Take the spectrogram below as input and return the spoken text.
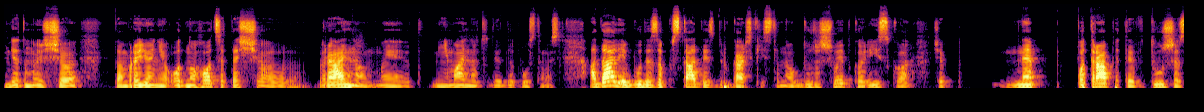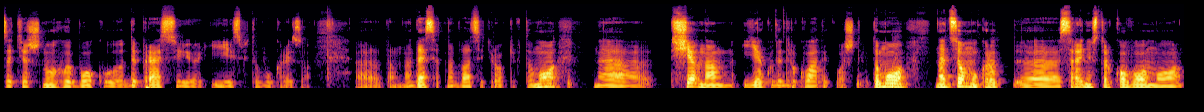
Я думаю, що там в районі одного це те, що реально ми мінімально туди допустимось. А далі буде запускатись друкарський станок дуже швидко, різко, щоб не потрапити в дуже затяжну глибоку депресію і світову кризу е, там на 10-20 років. Тому е, ще в нам є куди друкувати кошти. Тому на цьому е, середньостроковому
